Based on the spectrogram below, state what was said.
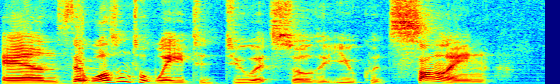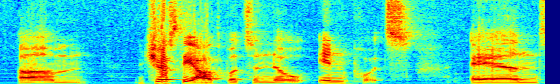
And there wasn't a way to do it so that you could sign um, just the outputs and no inputs. And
